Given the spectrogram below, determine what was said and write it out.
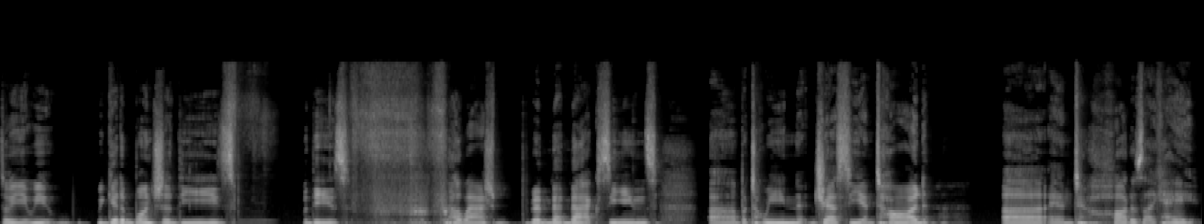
So we we, get a bunch of these these flashback scenes uh, between Jesse and Todd, uh, and Todd is like, "Hey,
